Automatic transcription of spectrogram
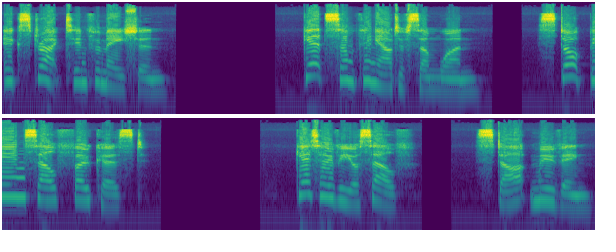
Extract information. Get something out of someone. Stop being self-focused. Get over yourself. Start moving.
